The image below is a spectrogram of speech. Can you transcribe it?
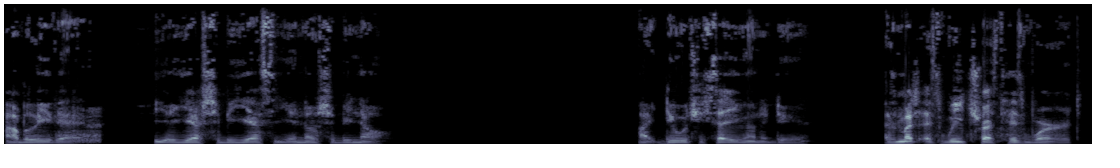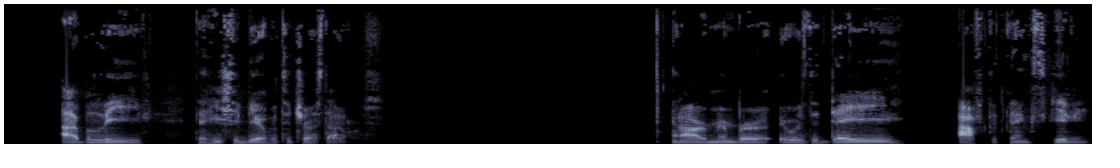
I believe that your yes should be yes and your no should be no. Like do what you say you're going to do. As much as we trust his word, I believe that he should be able to trust ours. And I remember it was the day after Thanksgiving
